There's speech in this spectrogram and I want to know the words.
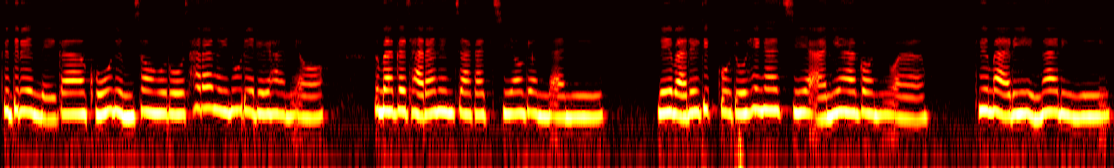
그들은 내가 고운 음성으로 사랑의 노래를 하며 음악을 잘하는 자 같이 여겼나니 내 말을 듣고도 행하지 아니하거니와 그 말이 응하리니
